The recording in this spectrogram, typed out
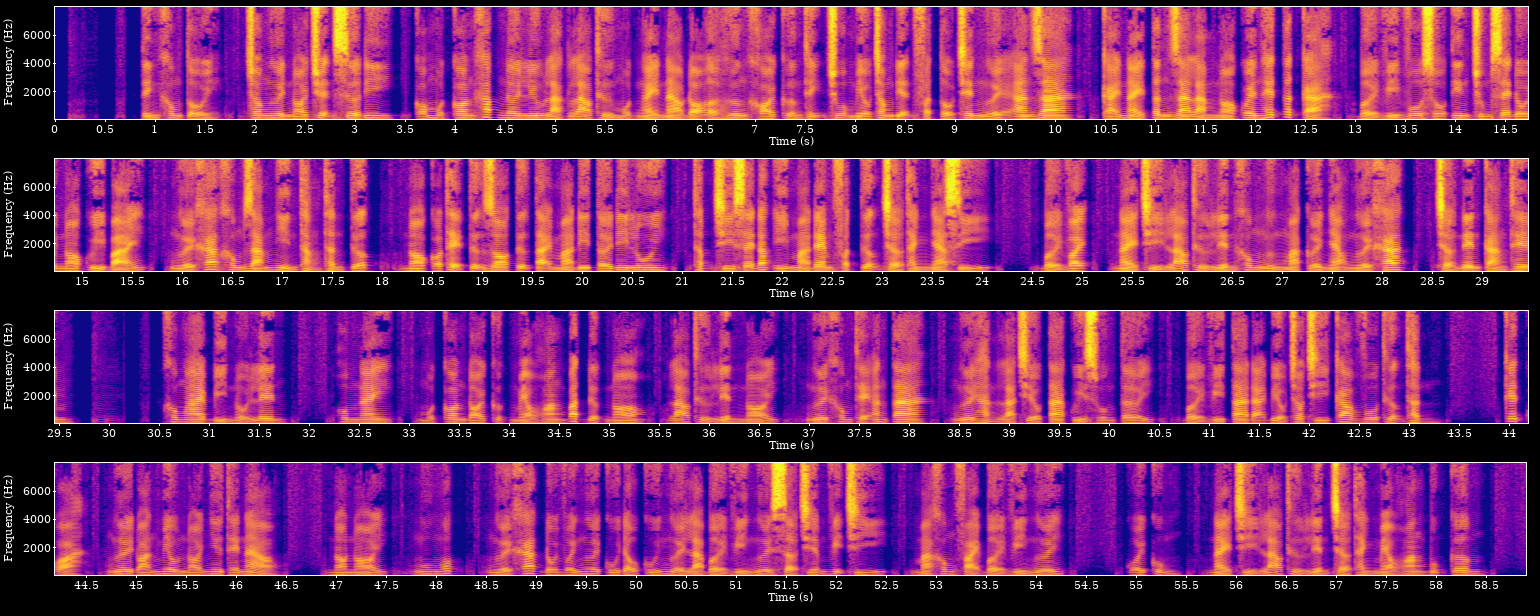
tình không tồi, cho ngươi nói chuyện xưa đi, có một con khắp nơi lưu lạc lão thử một ngày nào đó ở hương khói cường thịnh trụ miếu trong điện Phật tổ trên người an gia. cái này tân gia làm nó quên hết tất cả, bởi vì vô số tin chúng sẽ đối nó quỳ bái, người khác không dám nhìn thẳng thần tượng, nó có thể tự do tự tại mà đi tới đi lui, thậm chí sẽ đắc ý mà đem Phật tượng trở thành nhà sĩ. Bởi vậy, này chỉ lão thử liền không ngừng mà cười nhạo người khác, trở nên càng thêm. Không ai bì nổi lên. Hôm nay, một con đói cực mèo hoang bắt được nó, lão thử liền nói, ngươi không thể ăn ta, ngươi hẳn là chiều ta quỳ xuống tới, bởi vì ta đại biểu cho trí cao vô thượng thần. Kết quả, ngươi đoán miêu nói như thế nào? Nó nói, ngu ngốc, người khác đối với ngươi cúi đầu cúi người là bởi vì ngươi sở chiếm vị trí, mà không phải bởi vì ngươi. Cuối cùng, này chỉ lão thử liền trở thành mèo hoang bụng cơm.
